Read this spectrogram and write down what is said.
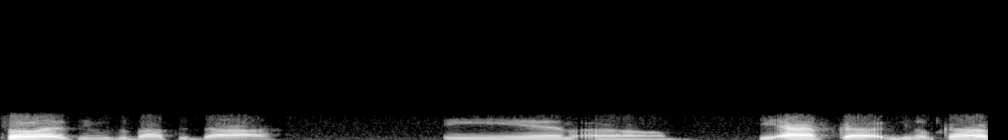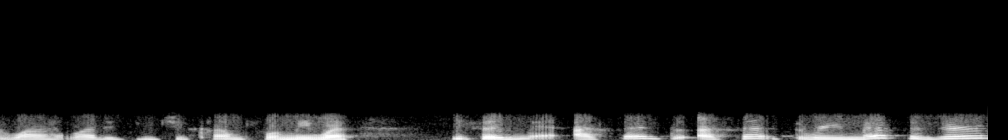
So as he was about to die, and um, he asked God, you know, God, why why didn't you come for me? Why? He said, man, I sent I sent three messengers.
